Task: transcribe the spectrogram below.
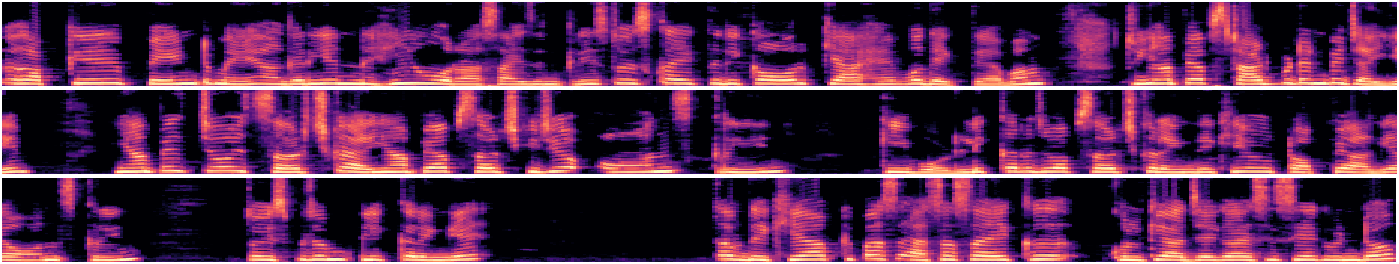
आपके पेंट में अगर ये नहीं हो रहा साइज़ इंक्रीज़ तो इसका एक तरीका और क्या है, वो देखते हैं अब हम। तो यहाँ पे आप स्टार्ट बटन पे जाइए। यहाँ पे जो सर्च का है, यहाँ पे आप सर्च कीजिए ऑन स्क्रीन कीबोर्ड लिख कर जब आप सर्च करेंगे, देखिए टॉप पे आ गया ऑन स्क्रीन तो इस पर जब हम क्लिक करेंगे तब देखिए आपके पास ऐसा सा एक खुल के आ जाएगा, ऐसी सी एक विंडो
